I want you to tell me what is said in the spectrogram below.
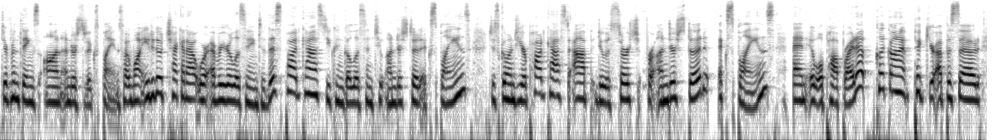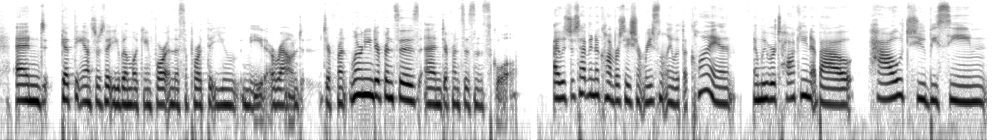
different things on Understood Explains. So I want you to go check it out wherever you're listening to this podcast. You can go listen to Understood Explains. Just go into your podcast app, do a search for Understood Explains, and it will pop right up. Click on it, pick your episode, and get the answers that you've been looking for and the support that you need around different learning differences and differences in school. I was just having a conversation recently with a client, and we were talking about how to be seen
